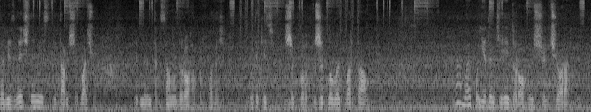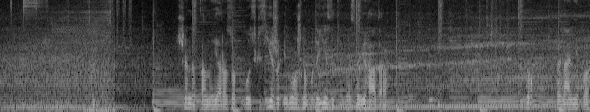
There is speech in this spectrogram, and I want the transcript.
залізничний міст і там ще бачу під ним так само дорога проходить. Ось якийсь житло- житловий квартал. А ми поїдемо тією дорогою, й вчора. Ще, напевно, я разок в Луцьк з'їжджу і можна буде їздити без навігатора. Ну, принаймні по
